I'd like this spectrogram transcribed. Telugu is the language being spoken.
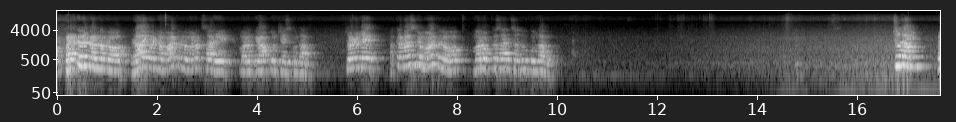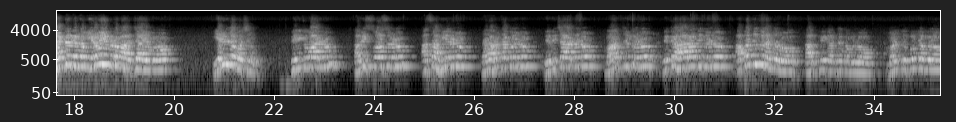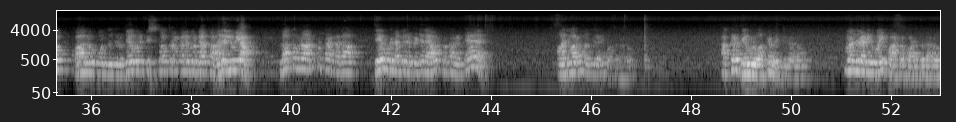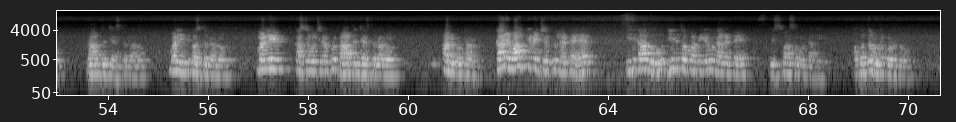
ప్రకటన గ్రంథంలో రాయబడిన మాటలు మరొకసారి మనం జ్ఞాపకం చేసుకుందాం. చూడండి అక్కడ రాసిన మాటలు మనం ఒక్కసారి చదువుకుందాము. చూద్దాం ప్రకటన గ్రంథం ఇరవై ఒకటవ అధ్యాయము ఎనిమిదవ వచనం. పిరికివారును అవిశ్వాసులను అసహ్యులను నరహంతకులను యాజకులందరూ అగ్ని గంధకములో మండు గుండములో పాలు పొందుదురు. దేవునికి స్తోత్రం కలుగురు గాక హల్లెలూయా. లోకంలో అనుకుంటారు కదా దేవుడు నమ్మిన బిడ్డలు ఏమనుకుంటారంటే ఆదివారం మందిరానికి పోతున్నాను అక్కడ దేవుడు వాక్యం వింటున్నాను మందిరానికి పోయి పాటలు పాడుతున్నాను ప్రార్థన చేస్తున్నాను మళ్ళీ ఇంటికి వస్తున్నాను. మళ్ళీ కష్టం వచ్చినప్పుడు ప్రార్థన చేస్తున్నాను. అనుకుంటాను. కానీ వాక్యం ఏం చెప్తుందంటే ఇది కాదు దీనితో పాటు ఏముండాలంటే విశ్వాసం ఉండాలి. అబద్ధం ఉండకూడదు.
